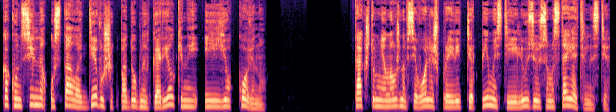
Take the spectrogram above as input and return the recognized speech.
как он сильно устал от девушек, подобных Горелкиной и ее Ковину. Так что мне нужно всего лишь проявить терпимость и иллюзию самостоятельности.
